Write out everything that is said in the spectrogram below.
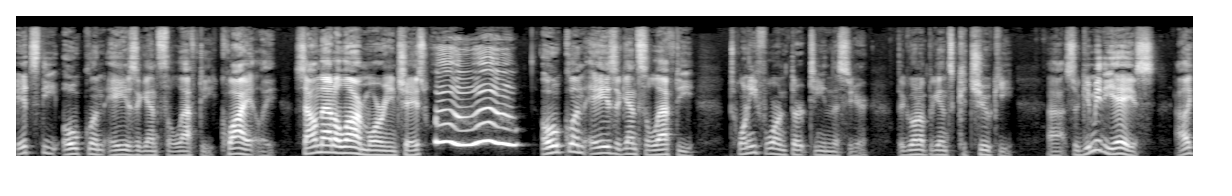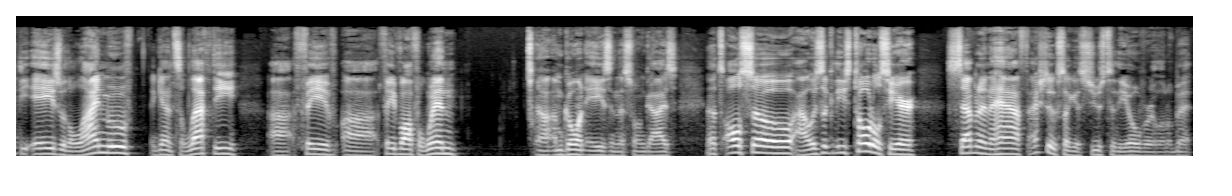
it's the Oakland A's against the lefty. Quietly. Sound that alarm, Maureen Chase. Woo, woo. Oakland A's against the lefty. 24 and 13 this year. They're going up against Kikuchi. Uh, so give me the A's. I like the A's with a line move against a lefty. Uh, fave, uh, fave off a win. Uh, I'm going A's in this one, guys. And that's also, I always look at these totals here. Seven and a half. Actually, looks like it's juiced to the over a little bit.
